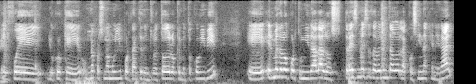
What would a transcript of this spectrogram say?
Él fue, yo creo que una persona muy importante dentro de todo lo que me tocó vivir. Eh, él me da la oportunidad a los tres meses de haber entrado a la cocina general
